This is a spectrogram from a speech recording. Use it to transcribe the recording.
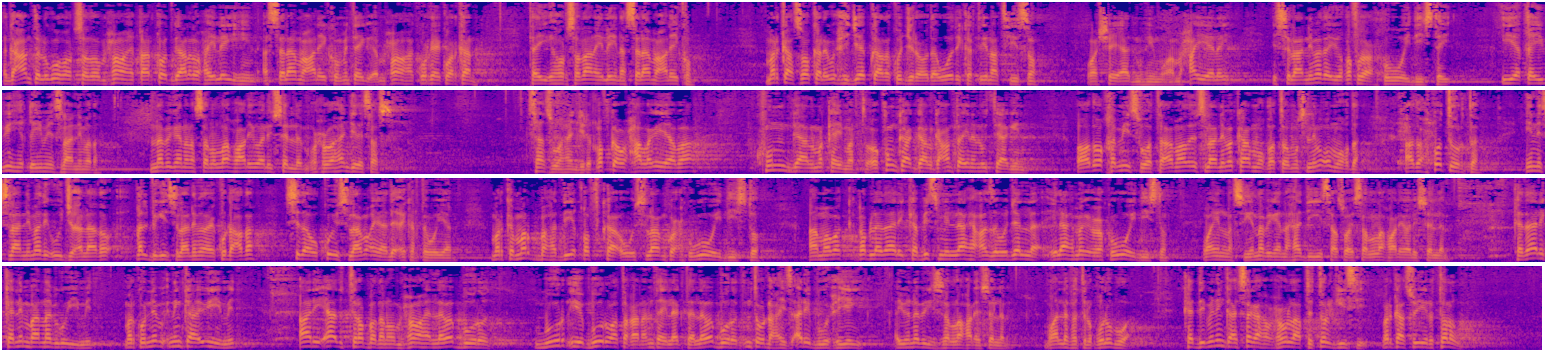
gacanta lagu horsado muxuu ahay qaarkood gaalada waxay leeyihiin assalaamu calaykum. Intay muxuu aha warkay ku arkaan. Intay horsadaan ay leeyihiin assalaamu calaykum. Markaasoo kale wixii jeebkaada ku jira ood awoodi karta inaad siiso waa shay aad muhiim u ah. Maxaa yeelay islaamnimada ayuu qofka wax kugu weydiistay iyo qaybihii qiimihii islaamnimada nabigeenana sala allahu aleyh waali wasalam wuxuu ahaan jiray saas. Saasuu ahaan jiray. Qofka waxaa laga yaabaa kun gaal markay marto oo kunkaa gaal gacanta aynan u taagin oo adoo khamiis wata ama adoo islaamnimo kaa muuqato muslimo u muuqda aad wax ku tuurta in islaamnimadii uu jeclaado qalbigii islaamnimada ay ku dhacda sida uu ku islaamo ayaa dhici karta weyaan marka marba haddii qofka uu islaamka wax kugu weydiisto amaba qabla dalika bismi illaahi caza wajalla ilahay magaci wax kugu weydiisto waa in la siiyo nabigeena hadigiisaas waay sal allahu aleh kadalika nin nabigu yimid. Markuu ninkaa u yimid ari aad u tiro badan oo muxuu ahay laba buurood buur iyo buur waa taqaana intay leegtahay laba buurood inta udhaxaysa ari buuxiyey ayuu nabigiisa sal allahu aleh wasalam mu'allafat wa. Kadib ninka isaga wuxuu laabtay tolkiisii markaasuu yidhi tolow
